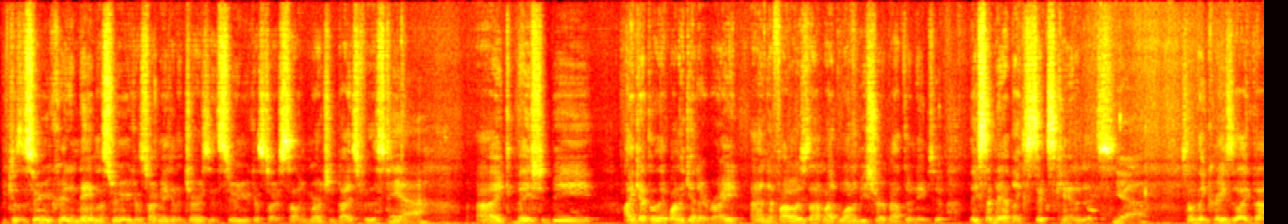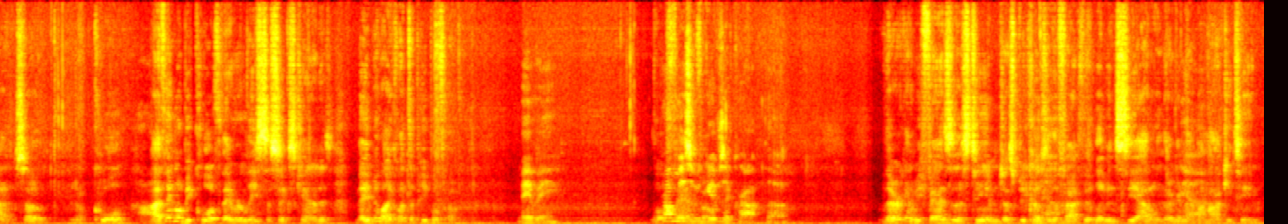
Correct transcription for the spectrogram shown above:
because the sooner you create a name, the sooner you can start making a jersey. The sooner you can start selling merchandise for this team. Yeah. Like they should be. I get that they want to get it right, and if I was them, I'd want to be sure about their name too. They said they had like six candidates, Yeah. something crazy like that. So you know, cool. I think it would be cool if they released the six candidates. Maybe like let the people vote. Maybe. The problem is who vote. gives a crap though. They're going to be fans of this team just because of the fact they live in Seattle and they're going to have a hockey team.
